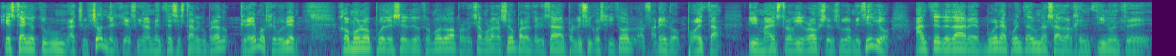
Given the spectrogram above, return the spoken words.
que este año tuvo un achuchón del que finalmente se está recuperando. Creemos que muy bien. Como no puede ser de otro modo, aprovechamos la ocasión para entrevistar al prolífico escritor, alfarero, poeta y maestro Guy Rox en su domicilio, antes de dar eh, buena cuenta de un asado argentino entre,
